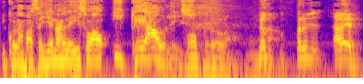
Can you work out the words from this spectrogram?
y con las bases llenas le hizo out. ¿Y qué out le hizo? No, pero. Lo- pero, a ver,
